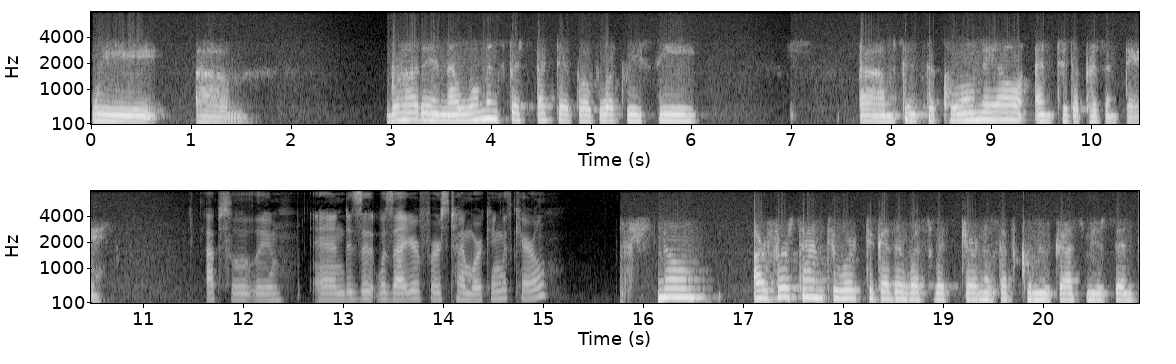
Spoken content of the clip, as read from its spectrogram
we um, brought in a woman's perspective of what we see um, since the colonial and to the present day. Absolutely. And is it was that your first time working with Carol? No, our first time to work together was with journalist of Knud Rasmussen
